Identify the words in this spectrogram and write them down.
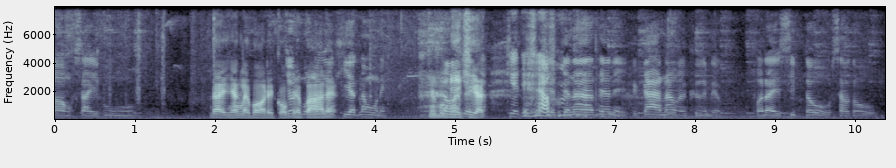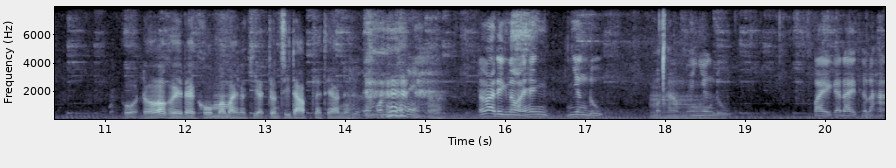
ลองใส่หุงได้หยังแล้วบ่ได้กบได้ปลาแล้วเขียดน้ำหมูนี่จนบ่มีเขียดเกลียดอยู่แล้วเขียดจะหน้าแถวนี่ก็กล้าน้ำกลางคืนเดี๋ยวพอได้10โต20โตโพดดอกเคยได้โคมมาใหม่แล้วเขียดจนสิดับเลยแถวนี้หมดเลยเลยแต่ว่าเด็กหน่อยให้เยี่ยงดุมาทำให้เยี่ยงดุไปก็ได้เทอละหา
